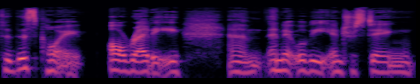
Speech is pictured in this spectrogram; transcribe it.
to this point already, um, and it will be interesting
